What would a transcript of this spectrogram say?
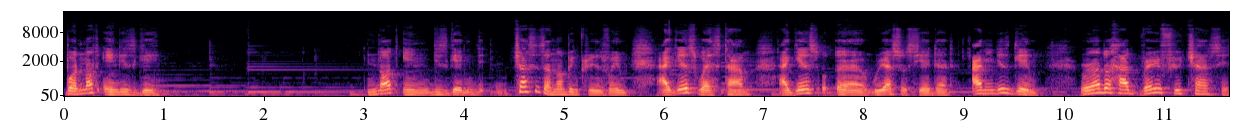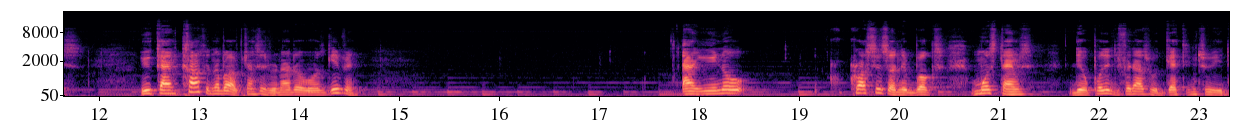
But not in this game. Not in this game. The chances are not being created for him against West Ham, against uh, Real Sociedad, and in this game, Ronaldo had very few chances. You can count the number of chances Ronaldo was given. And you know, crosses on the box, most times the opposing defenders will get into it.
